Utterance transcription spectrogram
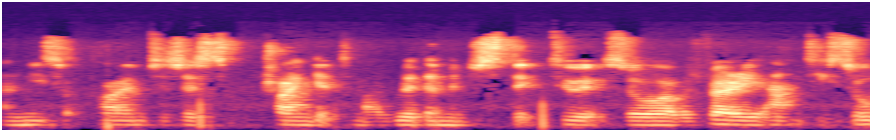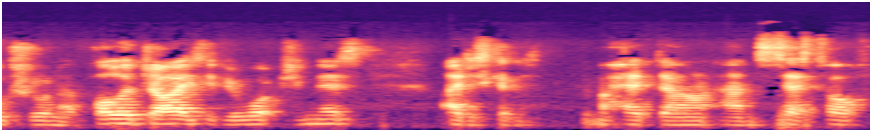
and these sort of climbs is just try and get to my rhythm and just stick to it. So I was very antisocial, and I apologise if you're watching this. I just kind of put my head down and set off.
